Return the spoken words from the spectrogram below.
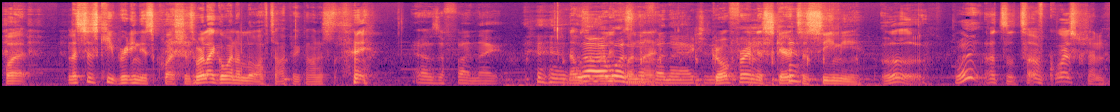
But let's just keep reading these questions. We're like going a little off topic, honestly. that was a fun night. That no, was a really it wasn't fun a night. fun night actually. Girlfriend is scared to see me. Ugh, What? that's a tough question.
